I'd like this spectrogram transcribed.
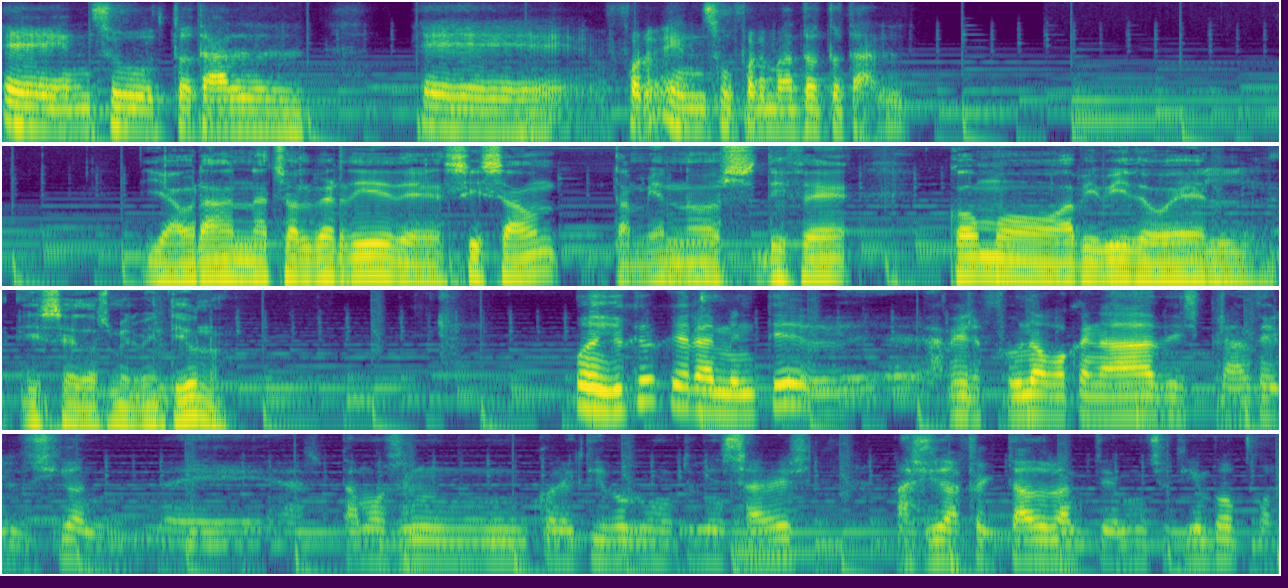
en su total eh, en su formato total. Y ahora Nacho Alberdi de Sea Sound también nos dice cómo ha vivido el ISE 2021. Bueno, yo creo que realmente, eh, a ver, fue una bocanada de esperanza e ilusión. Estamos en un colectivo, como tú bien sabes, ha sido afectado durante mucho tiempo por,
